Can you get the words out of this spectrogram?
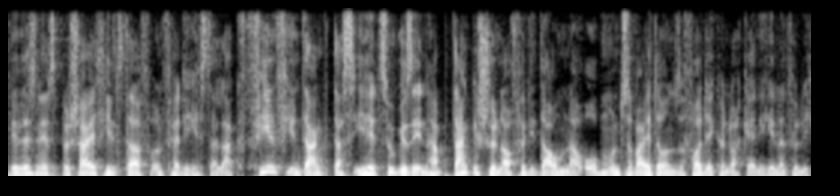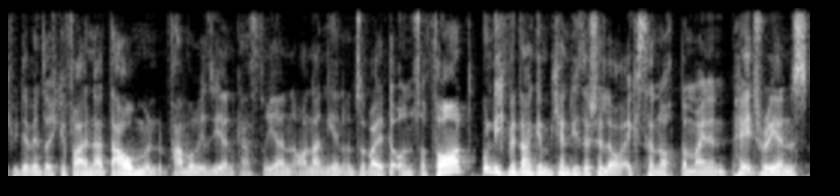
Wir wissen jetzt Bescheid, Heal Stuff und fertig ist der Lack. Vielen, vielen Dank, dass ihr hier zugesehen habt. Dankeschön auch für die Daumen nach oben und so weiter und so fort. Ihr könnt auch gerne hier natürlich wieder, wenn es euch gefallen hat, Daumen favorisieren, kastrieren, ornanieren und so weiter und so fort. Und ich bedanke mich an dieser Stelle auch extra noch bei meinen Patreons,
